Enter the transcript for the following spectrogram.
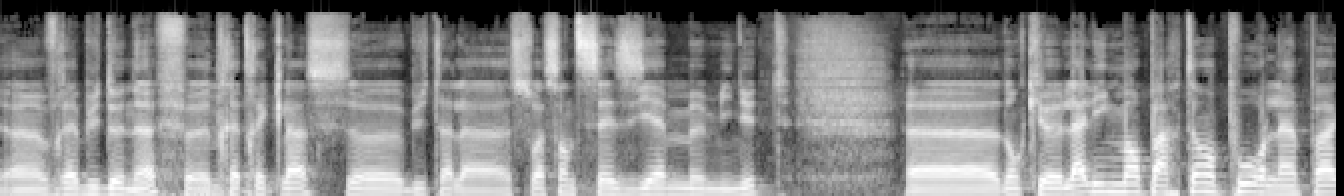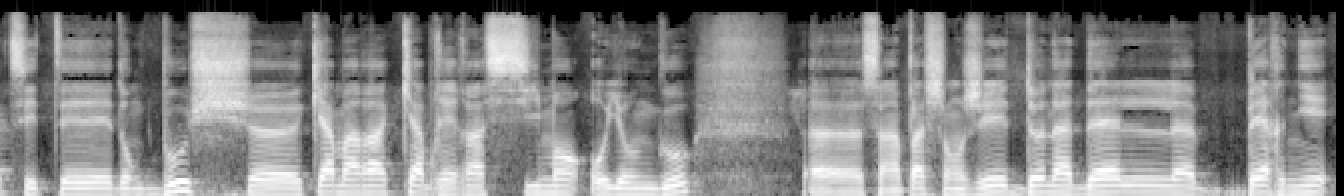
Un vrai but de neuf, euh, Mm. très très classe, euh, but à la 76e minute. Euh, donc euh, l'alignement partant pour l'impact c'était donc Bush, euh, Camara, Cabrera, Simon, Oyongo. Euh, ça n'a pas changé. Donadel, Bernier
